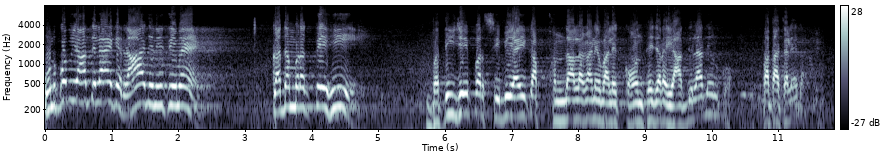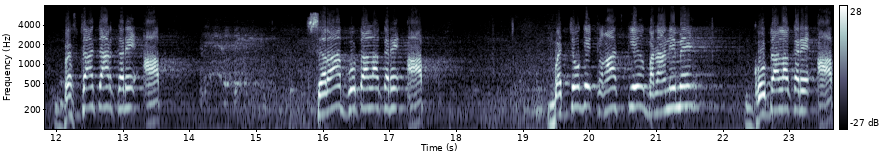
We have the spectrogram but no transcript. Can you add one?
उनको भी याद दिलाए कि राजनीति में कदम रखते ही भतीजे पर सीबीआई का फंदा लगाने वाले कौन थे? जरा याद दिला दें उनको। पता चलेगा। भ्रष्टाचार करे आप शराब घोटाला करे आप। बच्चों के क्लास के बनाने में घोटाला करे आप।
